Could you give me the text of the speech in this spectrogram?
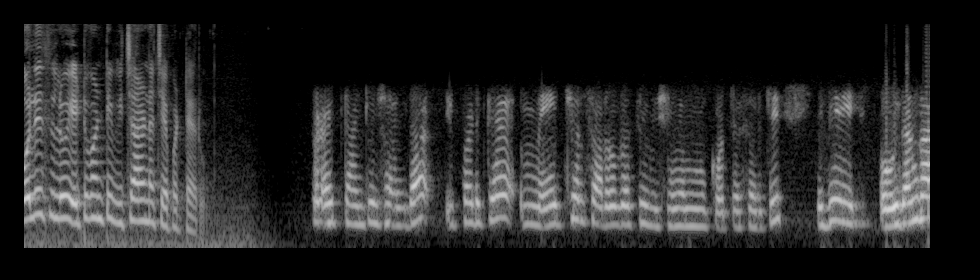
పోలీసులు ఎటువంటి విచారణ చేపట్టారు? రైట్ థ్యాంక్ యూ షైదా ఇప్పటికే మేచర్ సరోగసి విషయంకి వచ్చేసరికి ఇది ఓ విధంగా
